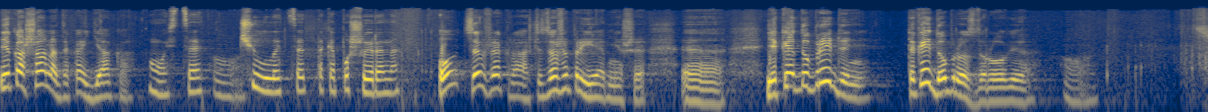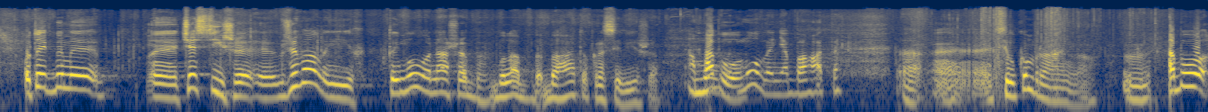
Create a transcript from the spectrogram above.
Яка шана, така й дяка. Ось це чули, це таке поширене. О, це вже краще, це вже приємніше. Е, яке добрий день, таке й доброго здоров'я. От. Ото якби ми е, частіше е, вживали їх, то й мова наша була б багато красивіша. А мов... Або, мовлення багато. е, е, цілком правильно. Або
